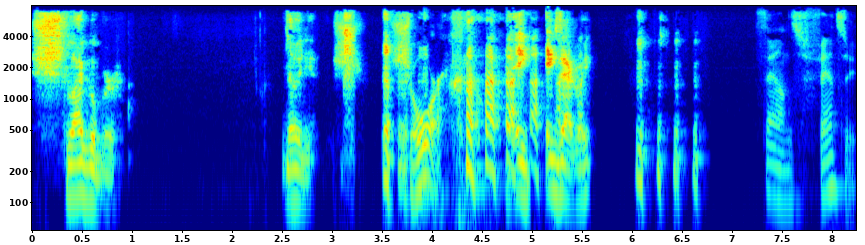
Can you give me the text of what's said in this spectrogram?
Schlagober. No idea. Sure. Exactly. Sounds fancy.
